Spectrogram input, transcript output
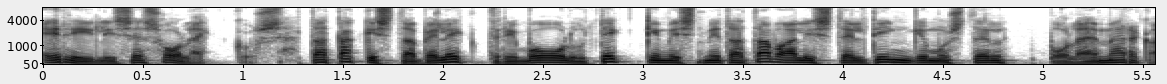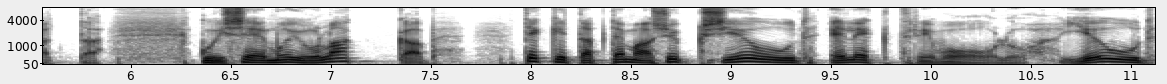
erilises olekus. ta takistab elektrivoolu tekkimist, mida tavalistel tingimustel pole märgata. kui see mõju lakkab, tekitab temas üks jõud elektrivoolu, jõud,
